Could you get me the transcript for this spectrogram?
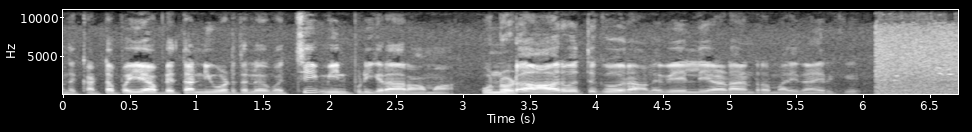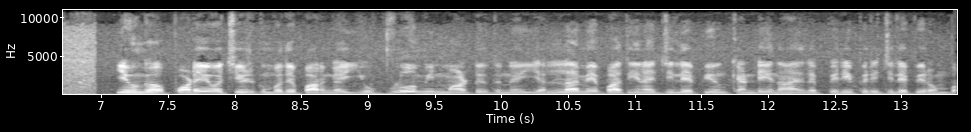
அந்த கட்டைப்பையை அப்படியே தண்ணி ஓட்டத்தில் வச்சு மீன் பிடிக்கிறாராமா. உன்னோட ஆர்வத்துக்கு ஒரு அளவே இல்லையாடான்ற மாதிரி தான் இருக்கு. இவங்க புடைய வச்சு இழுக்கும்போதே பாருங்க எவ்வளோ மீன் மாட்டுதுன்னு எல்லாமே பார்த்தீங்கன்னா ஜிலேபியும் கெண்டையும் தான். இதில் பெரிய பெரிய ஜிலேபி ரொம்ப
